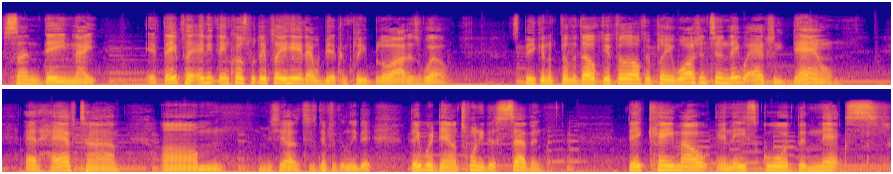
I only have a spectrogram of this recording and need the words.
Sunday night. If they play anything close to what they play here, that would be a complete blowout as well. Speaking of Philadelphia, Philadelphia played Washington. They were actually down at halftime. Um, let me see how significantly they they were down 20 to 7. They came out and they scored the next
